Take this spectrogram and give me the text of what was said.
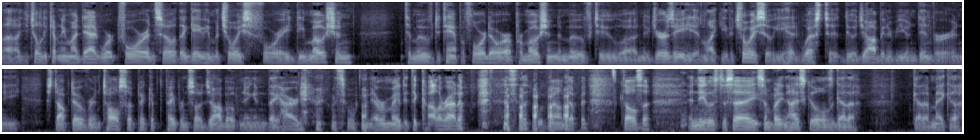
uh, utility company my dad worked for, and so they gave him a choice for a demotion to move to Tampa, Florida, or a promotion to move to uh, New Jersey. He didn't like either choice, so he headed west to do a job interview in Denver, and he stopped over in Tulsa, picked up the paper, and saw a job opening, and they hired him. so we never made it to Colorado. so we wound up in Tulsa. And needless to say, somebody in high school's got to got to make a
